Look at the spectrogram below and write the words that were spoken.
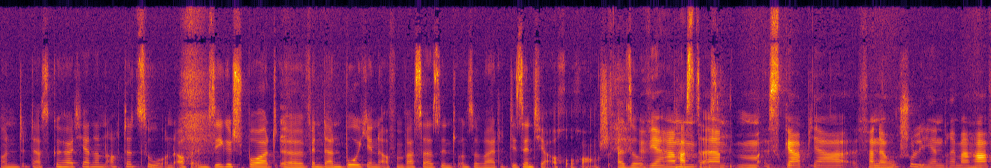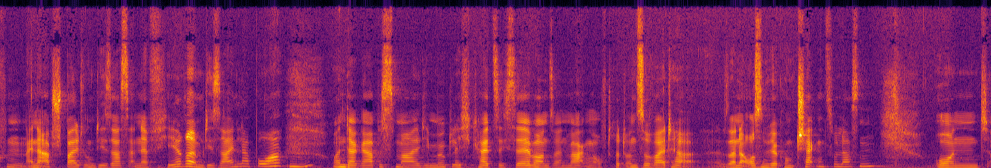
und das gehört ja dann auch dazu. Und auch im Segelsport, äh, wenn dann Bojen auf dem Wasser sind und so weiter, die sind ja auch orange. Also Wir haben, passt das. ähm, es gab ja von der Hochschule hier in Bremerhaven eine Abspaltung, die saß an der Fähre im Designlabor. Und da gab es mal die Möglichkeit, sich selber und seinen Markenauftritt und so weiter, äh, seine Außenwirkung checken zu lassen. Und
